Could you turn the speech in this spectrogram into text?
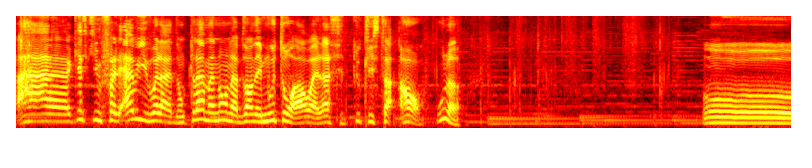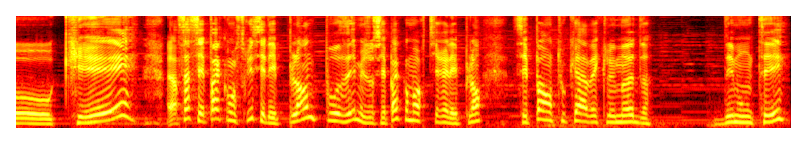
ah, qu'est-ce qu'il me fallait? Ah oui, voilà, donc là maintenant on a besoin des moutons. Ah ouais, là c'est toute l'histoire. Oh, oula. Ok. Alors ça, c'est pas construit, c'est des plans posés, mais je sais pas comment retirer les plans. C'est pas en tout cas avec le mode démonter.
